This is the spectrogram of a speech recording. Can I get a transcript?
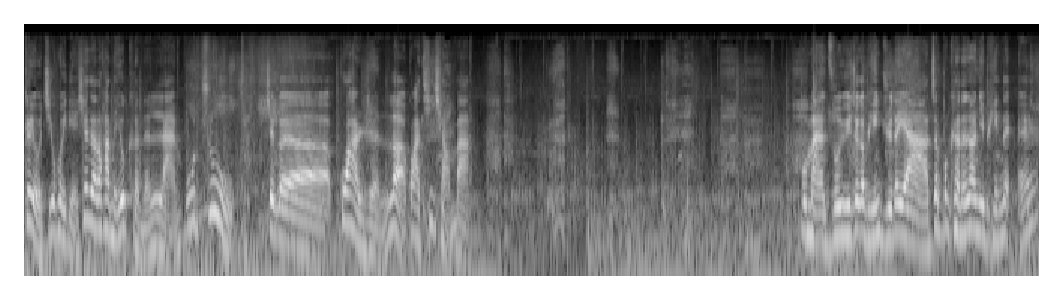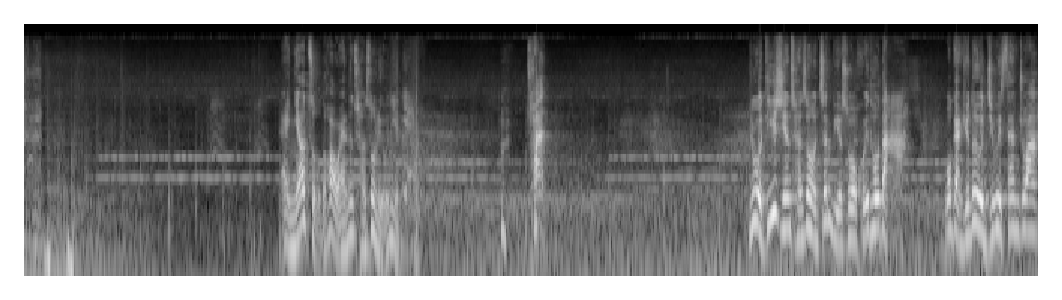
更有机会一点。现在的话呢，有可能拦不住。这个挂人了，挂踢墙吧。不满足于这个平局的呀，这不可能让你平的。哎，哎，你要走的话，我还能传送留你呢。传。如果第一时间传送，真别说回头打，我感觉都有机会三抓。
